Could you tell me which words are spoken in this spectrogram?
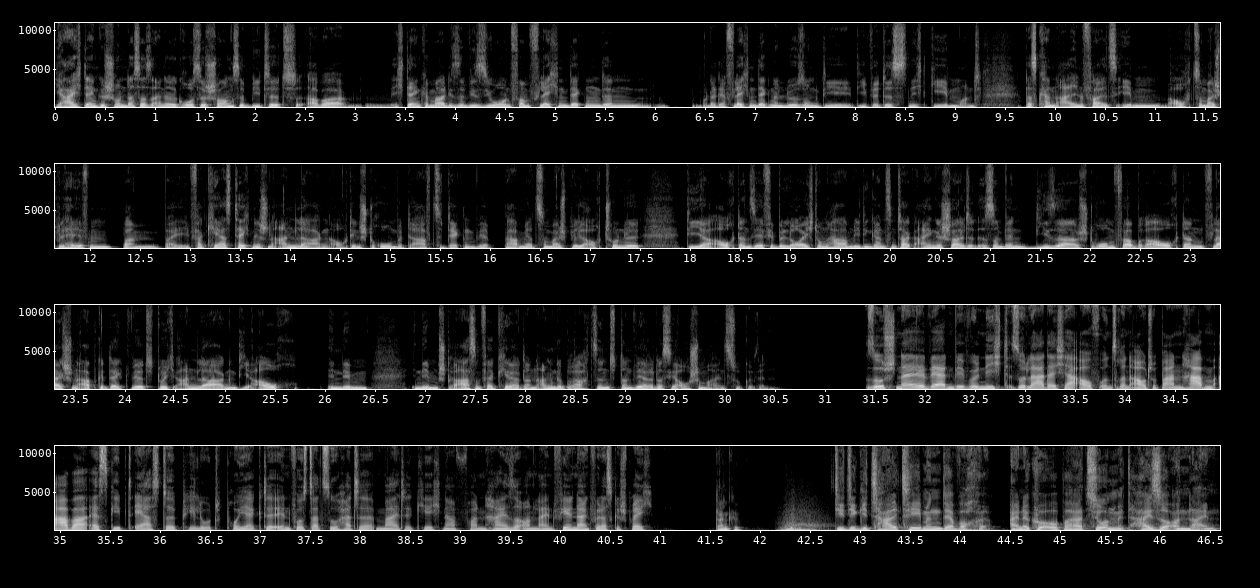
Ja, ich denke schon, dass das eine große Chance bietet, aber ich denke mal, diese Vision vom flächendeckenden oder der flächendeckenden Lösung, die, die wird es nicht geben. Und das kann allenfalls eben auch zum Beispiel helfen, beim, bei verkehrstechnischen Anlagen auch den Strombedarf zu decken. Wir haben ja zum Beispiel auch Tunnel, die ja auch dann sehr viel Beleuchtung haben, die den ganzen Tag eingeschaltet ist. Und wenn dieser Stromverbrauch dann vielleicht schon abgedeckt wird durch Anlagen, die auch in dem, in dem Straßenverkehr dann angebracht sind, dann wäre das ja auch schon mal ein Zugewinn. So schnell werden wir wohl nicht Solardächer auf unseren Autobahnen haben, aber es gibt erste Pilotprojekte. Infos dazu hatte Malte Kirchner von Heise Online. Vielen Dank für das Gespräch. Danke. Die Digitalthemen der Woche. Eine Kooperation mit Heise Online.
